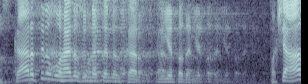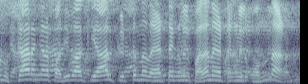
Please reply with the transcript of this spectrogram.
നിസ്കാരത്തിന് ദുഹാന്റെ സുന്നത്തന്നെ നിസ്കാരം നീയത്ത തന്നെ. പക്ഷെ ആ നിസ്കാരം അങ്ങനെ പതിവാക്കിയാൽ കിട്ടുന്ന നേട്ടങ്ങളിൽ പല നേട്ടങ്ങളിൽ ഒന്നാണ്.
